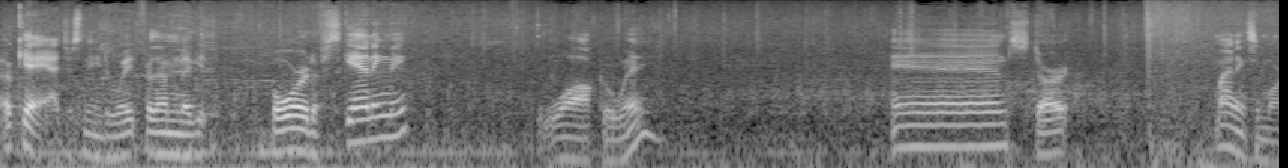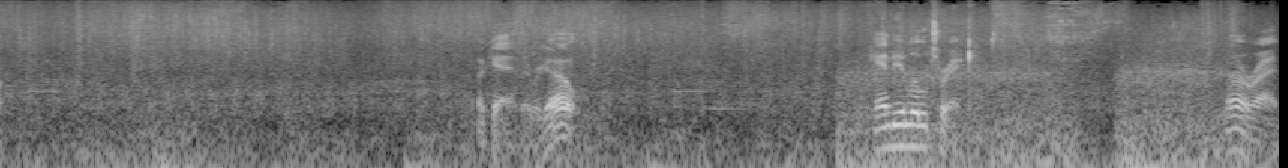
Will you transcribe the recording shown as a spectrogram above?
Okay, I just need to wait for them to get bored of scanning me. Walk away. And start mining some more. Okay, there we go. Handy little trick. Alright.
